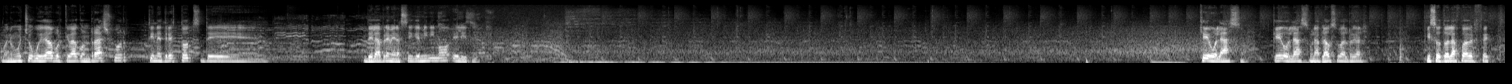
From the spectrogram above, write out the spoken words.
Bueno, mucho cuidado porque va con Rashford. Tiene tres tots de, de la Premier, así que mínimo élite. Qué golazo, qué golazo. Un aplauso para el Real. Hizo toda la jugada perfecta.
